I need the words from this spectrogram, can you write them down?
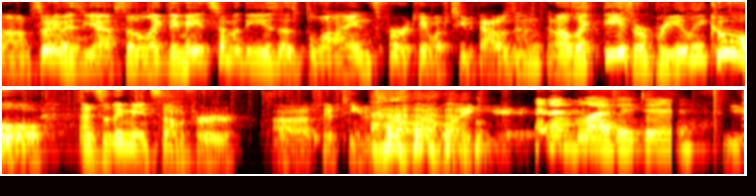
Um, so, anyways, yeah, so like they made some of these as blinds for KOF 2000, and I was like, these are really cool. And so they made some for uh, 15 as well. I'm like, yeah, And I'm glad they did. yeah.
